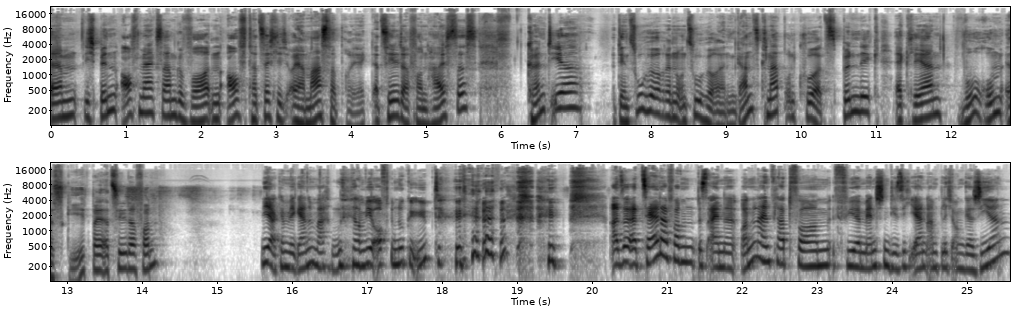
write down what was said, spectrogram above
Ähm, ich bin aufmerksam geworden auf tatsächlich euer Masterprojekt. Erzähl davon heißt es. Könnt ihr den Zuhörerinnen und Zuhörern ganz knapp und kurz, bündig erklären, worum es geht bei Erzähl davon? Ja, können wir gerne machen. Haben wir oft genug geübt. also Erzähl davon ist eine Online-Plattform für Menschen, die sich ehrenamtlich engagieren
